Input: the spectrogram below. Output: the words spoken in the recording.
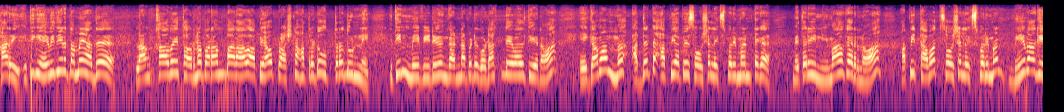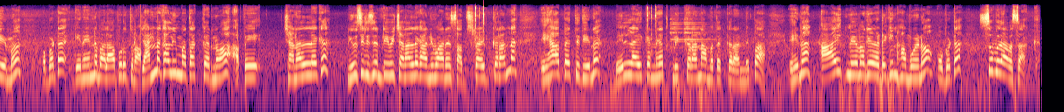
හරි ඉතින් ඒ විදිහට තමයි අද ලංකාවේ තරුණ පරම්පරාව අපි හව ප්‍රශ්න හතරට උත්තර දුන්නේ. ඉතින් මේ වීඩියෝෙන් ගන්න අපිට ගොඩක් දේවල් තියෙනවා. ඒ ගමන්ම අදට අපි අපේ සෝෂල් එක්ස්පෙරිමන්ට් එක මෙතනින් නිමා කරනවා. අපි තවත් සෝෂල් එක්ස්පෙරිමන්ට් මේ වගේම ඔබට ගෙනෙන්න බලාපොරොත්තු වෙනවා. යන්න කලින් මතක් කරනවා අපේ channel එක New Citizen TV channel එක අනිවාර්යෙන් subscribe කරන්න. එහා පැත්තේ තියෙන bell icon එකත් click කරන්න අමතක කරන්න එපා. එහෙනම් ආයෙත් මේ වගේ වැඩකින් හමු වෙනවා. ඔබට සුබ දවසක්.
